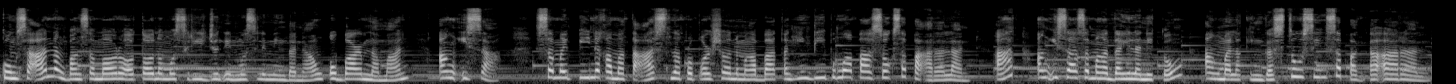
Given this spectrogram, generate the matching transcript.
Kung saan ang Bangsamoro Autonomous Region in Muslim Mindanao o BARM naman ang isa sa may pinakamataas na proporsyon ng mga batang hindi pumapasok sa paaralan at ang isa sa mga dahilan nito ang malaking gastusin sa pag-aaral.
